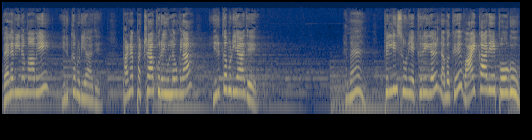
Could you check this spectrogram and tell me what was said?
பலவீனமாவே இருக்க முடியாது. பணப்பற்றாக்குறை உள்ளவங்களா இருக்க முடியாது. பில்லி சூனிய கிரிகள் நமக்கு வாய்க்காதே போகும்.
